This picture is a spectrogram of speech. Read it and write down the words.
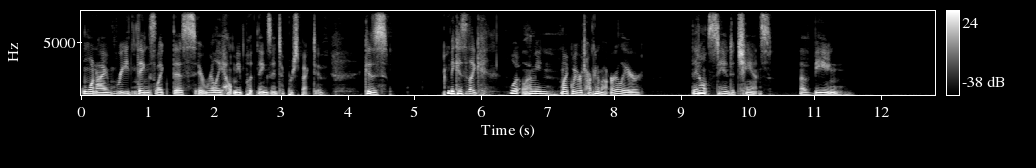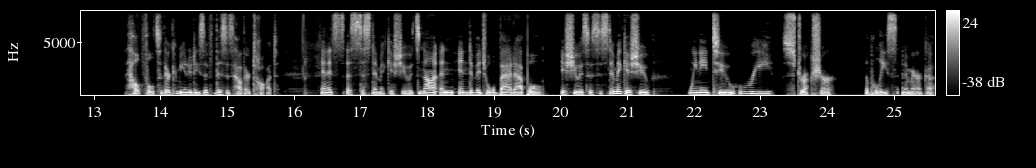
when I read things like this, it really helped me put things into perspective. Because, because like, what I mean, like we were talking about earlier, they don't stand a chance of being helpful to their communities if this is how they're taught. And it's a systemic issue. It's not an individual bad apple issue. It's a systemic issue. We need to restructure the police in America.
